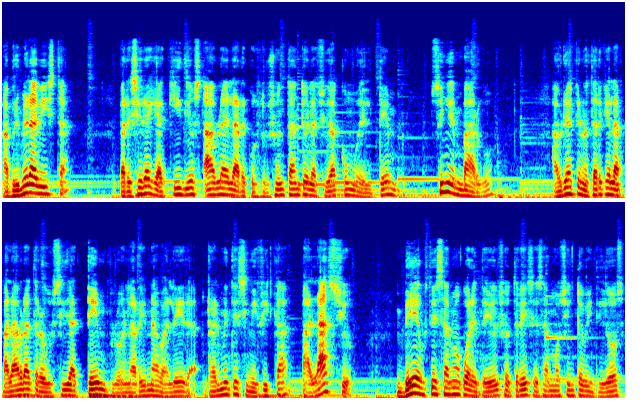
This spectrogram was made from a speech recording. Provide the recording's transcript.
A primera vista, pareciera que aquí Dios habla de la reconstrucción tanto de la ciudad como del templo. Sin embargo, habría que notar que la palabra traducida templo en la Reina Valera realmente significa palacio. Vea usted Salmo 48, 13, Salmo 122,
